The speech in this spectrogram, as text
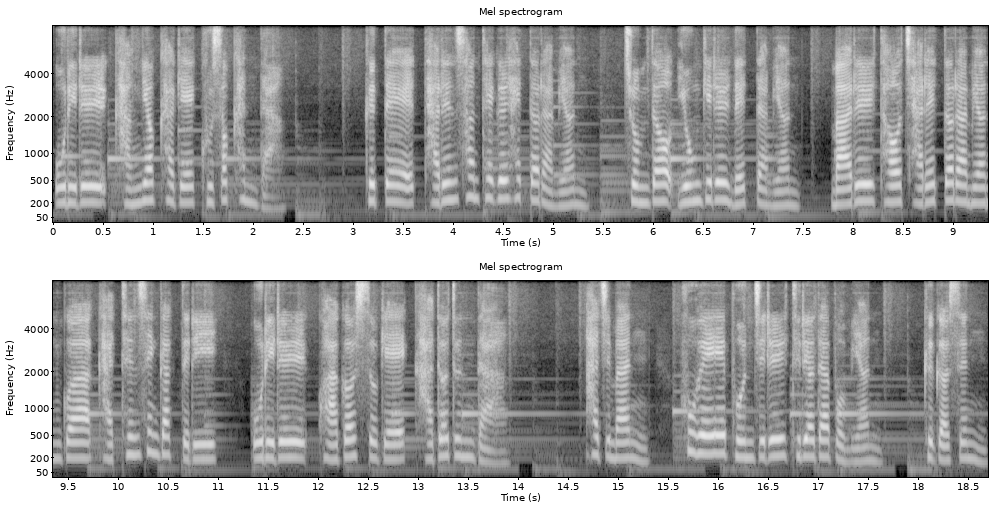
우리를 강력하게 구속한다. 그때 다른 선택을 했더라면 좀 더 용기를 냈다면 말을 더 잘했더라면과 같은 생각들이 우리를 과거 속에 가둬둔다. 하지만 후회의 본질을 들여다보면 그것은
